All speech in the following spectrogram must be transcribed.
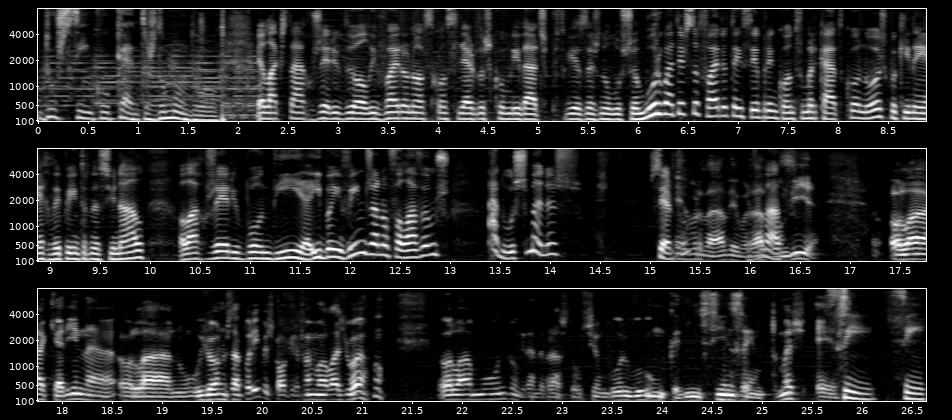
dos cinco cantos do mundo. É lá que está Rogério de Oliveira, o nosso conselheiro das comunidades portuguesas no Luxemburgo. À terça-feira tem sempre encontro marcado connosco aqui na RDP Internacional. Olá, Rogério, bom dia e bem-vindo. Já não falávamos há duas semanas, certo? É verdade, é verdade. É verdade. Bom dia. Olá, Karina. Olá, o João não está por aí, mas qualquer forma, olá, João. Olá, mundo. Um grande abraço do Luxemburgo, um bocadinho cinzento, mas é Sim, sim.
